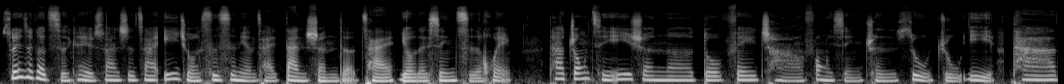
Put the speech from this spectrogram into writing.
所以这个词可以算是在一九四四年才诞生的，才有的新词汇。他终其一生呢，都非常奉行纯素主义。他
